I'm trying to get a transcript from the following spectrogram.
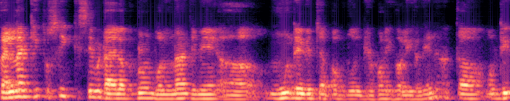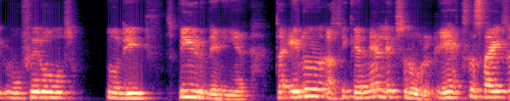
ਪਹਿਲਾਂ ਕੀ ਤੁਸੀਂ ਕਿਸੇ ਵੀ ਡਾਇਲੌਗ ਨੂੰ ਬੋਲਣਾ ਜਿਵੇਂ ਮੂੰਹ ਦੇ ਵਿੱਚ ਆਪਾਂ ਬੋਲਦੇ ਹੌਲੀ ਹੌਲੀ ਹੌਲੀ ਨਾ ਤਾਂ ਉਹਦੀ ਉਹ ਫਿਰ ਉਹ ਉਹਦੀ ਸਪੀਡ ਦੇਣੀ ਹੈ। ਤਾਂ ਇਹਨੂੰ ਅਸੀਂ ਕਹਿੰਦੇ ਹਾਂ ਲਿਪਸ ਰੋਲ ਇਹ ਐਕਸਰਸਾਈਜ਼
